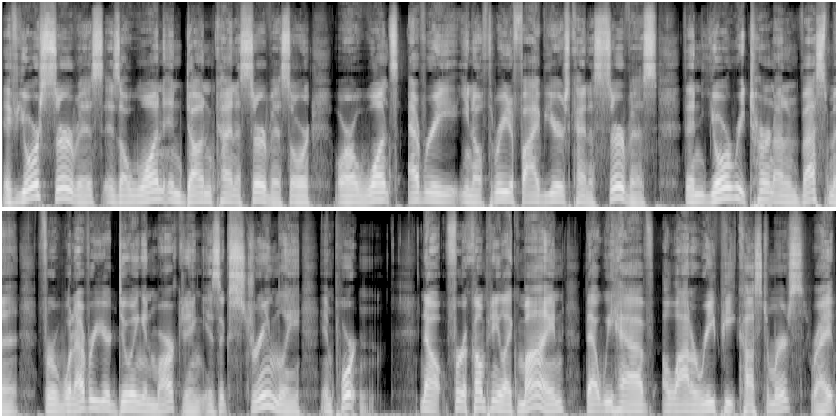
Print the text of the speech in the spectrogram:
If your service is a one and done kind of service or or a once every you know three to five years kind of service then your return on investment for whatever you're doing in marketing is extremely important. Now for a company like mine that we have a lot of repeat customers right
